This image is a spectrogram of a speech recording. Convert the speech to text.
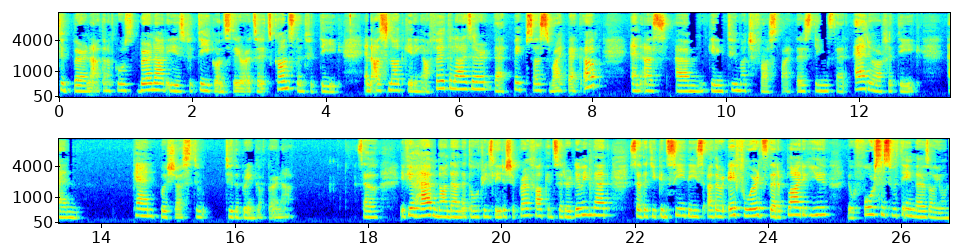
to burnout. And of course, burnout is fatigue on steroids, so it's constant fatigue. And us not getting our fertilizer, that peps us right back up, and us um, getting too much frostbite, those things that add to our fatigue and can push us to, to the brink of burnout. So if you have not done a Tall Trees leadership profile, consider doing that so that you can see these other F words that apply to you, your forces within, those are your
